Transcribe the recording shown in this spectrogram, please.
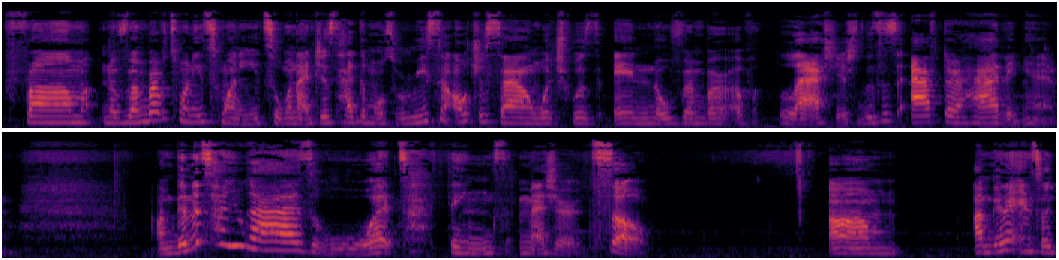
from November of 2020 to when I just had the most recent ultrasound, which was in November of last year. So this is after having him. I'm gonna tell you guys what things measured. So, um, I'm gonna insert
